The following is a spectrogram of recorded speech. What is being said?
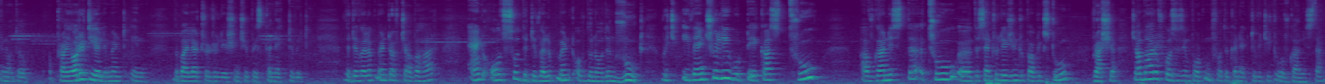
you know, the priority element in the bilateral relationship is connectivity. The development of Chabahar and also the development of the northern route, which eventually would take us through Afghanistan, through uh, the Central Asian republics to Russia. Chabahar, of course, is important for the connectivity to Afghanistan.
